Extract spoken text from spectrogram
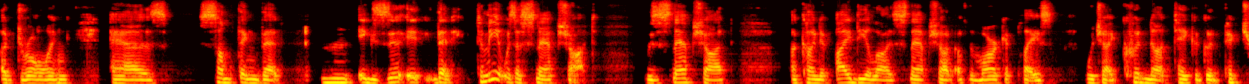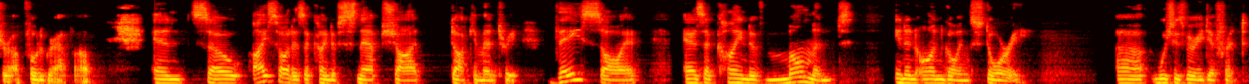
a drawing as something that exi- that to me it was a snapshot. It was a snapshot, a kind of idealized snapshot of the marketplace, which I could not take a good picture of, photograph of. And so I saw it as a kind of snapshot documentary. They saw it as a kind of moment in an ongoing story, uh, which is very different.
